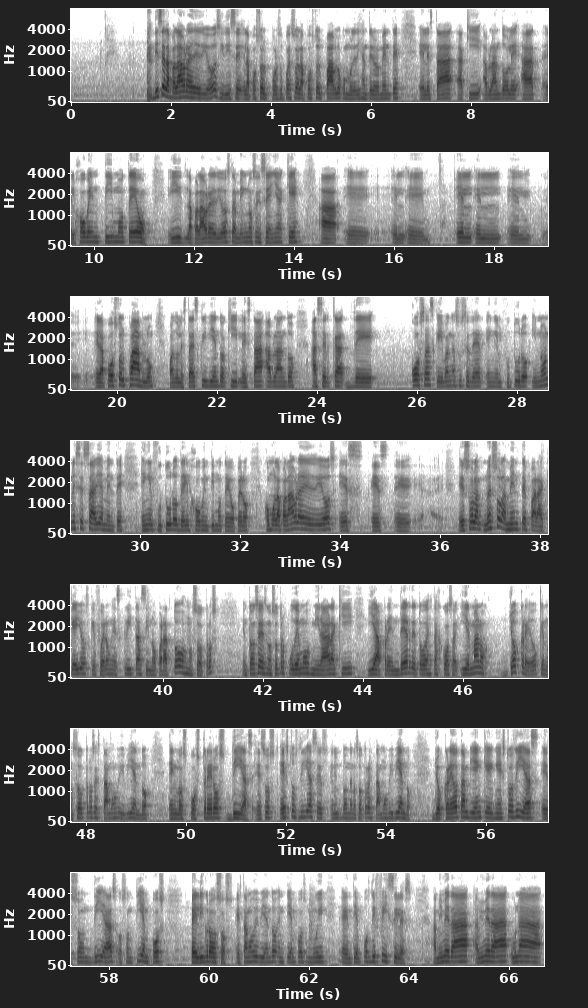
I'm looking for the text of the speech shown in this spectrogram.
Dice la palabra de Dios y dice el apóstol, por supuesto, el apóstol Pablo, como le dije anteriormente, él está aquí hablándole a el joven Timoteo. Y la palabra de Dios también nos enseña que uh, eh, el, eh, el, eh, el, apóstol Pablo, cuando le está escribiendo aquí, le está hablando acerca de cosas que iban a suceder en el futuro y no necesariamente en el futuro del joven Timoteo, pero como la palabra de Dios es, es, eh, es no es solamente para aquellos que fueron escritas, sino para todos nosotros. Entonces nosotros podemos mirar aquí y aprender de todas estas cosas. Y hermanos, yo creo que nosotros estamos viviendo en los postreros días. Esos, estos días es donde nosotros estamos viviendo. Yo creo también que en estos días eh, son días o son tiempos peligrosos. Estamos viviendo en tiempos muy, en tiempos difíciles. A mí me da, a mí me da una,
